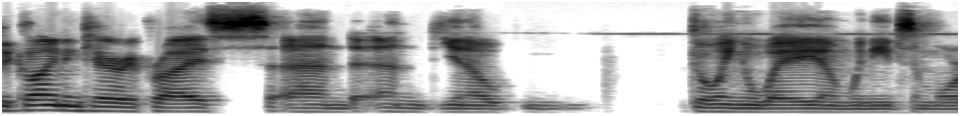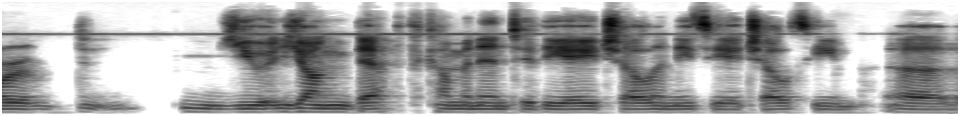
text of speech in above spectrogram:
declining carey price and and you know going away and we need some more young depth coming into the AHL and ECHL team uh,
